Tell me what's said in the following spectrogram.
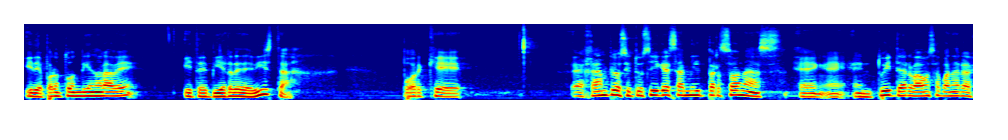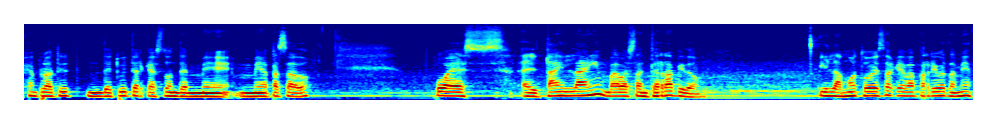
y de pronto un día no la ve y te pierde de vista. Porque, ejemplo, si tú sigues a mil personas en, Twitter, vamos a poner el ejemplo de Twitter que es donde me ha pasado, pues el timeline va bastante rápido y la moto esa que va para arriba también.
